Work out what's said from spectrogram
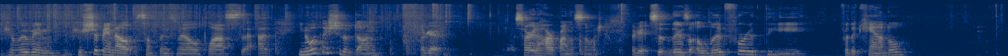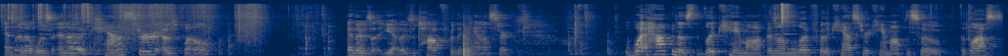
If you're moving, if you're shipping out something's mail blast, uh, you know what they should have done? Okay. Sorry to harp on this so much. Okay, so there's a lid for the for the candle, and then it was in a canister as well. And there's a yeah, there's a top for the canister what happened is the lid came off and then the lid for the canister came off. And so the glass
